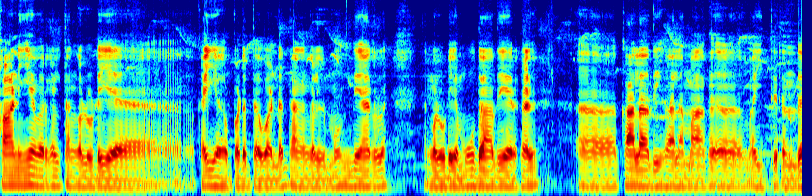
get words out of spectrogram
காணியை அவர்கள் தங்களுடைய கையகப்படுத்த வேண்டும். தங்கள் முன்னியர் தங்களுடைய மூதாதையர்கள் காலாதிகாலமாக வைத்திருந்த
